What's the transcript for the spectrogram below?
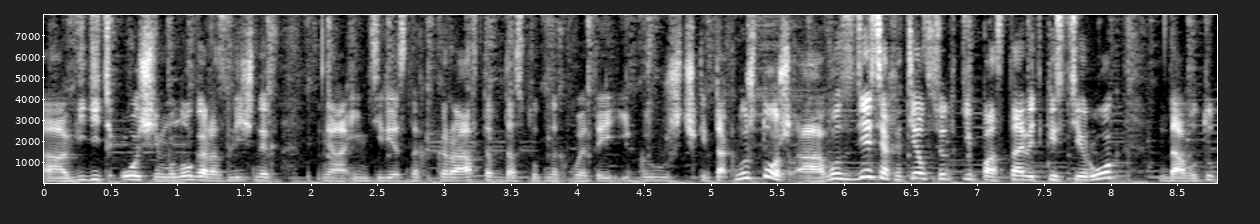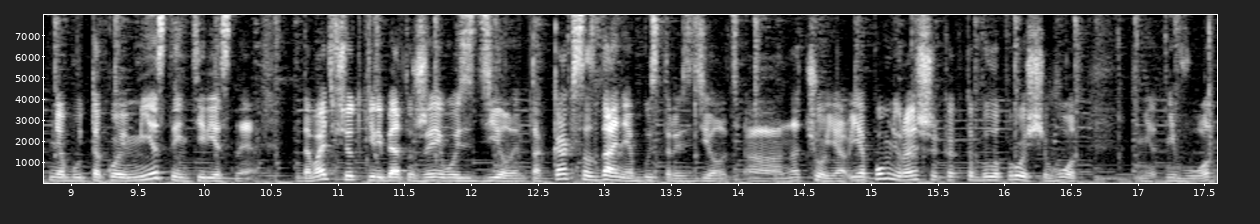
а, видеть очень много различных а, интересных крафтов, доступных в этой игрушечке. Так, ну что ж, а вот здесь я хотел все-таки поставить костерок. Да, вот тут у меня будет такое место интересное. Давайте все-таки, ребят, уже его сделаем. Так, как создание быстро сделать? А, на что? Я, я помню, раньше как-то было проще. Вот. Нет, не вот.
